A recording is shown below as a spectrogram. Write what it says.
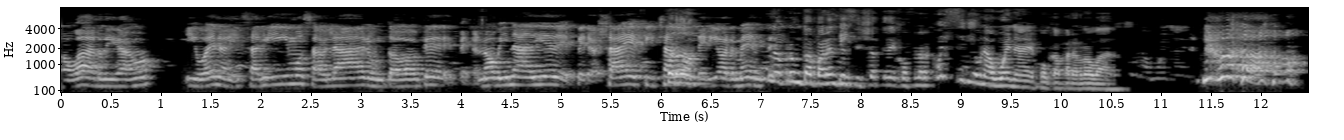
robar, digamos. Y bueno, y salimos a hablar un toque, pero no vi nadie, de, pero ya he fichado Perdón, anteriormente. Una pregunta paréntesis, ya te dejo Flor. ¿Cuál sería una buena época para robar? No,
